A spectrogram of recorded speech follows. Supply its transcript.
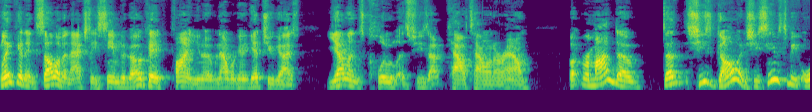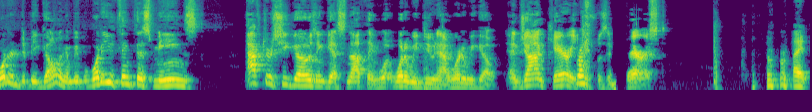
Blinken and Sullivan actually seemed to go, okay, fine, you know, now we're going to get you guys. Yellen's clueless; she's out kowtowing around. But Raimondo, does, she's going. She seems to be ordered to be going. I mean, what do you think this means? After she goes and gets nothing, what, what do we do now? Where do we go? And John Kerry right. just was embarrassed. right.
